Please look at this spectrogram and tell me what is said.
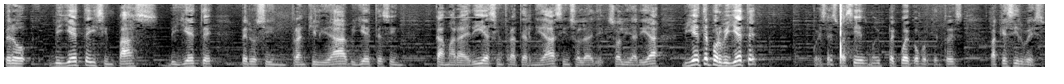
pero billete y sin paz, billete pero sin tranquilidad, billete sin camaradería, sin fraternidad, sin solidaridad, billete por billete, pues eso así es muy pecueco porque entonces, ¿para qué sirve eso?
